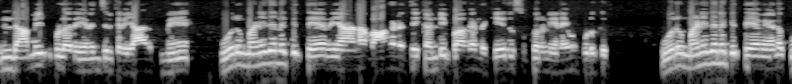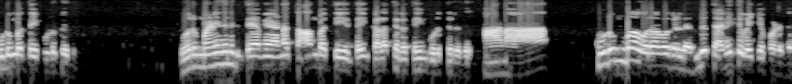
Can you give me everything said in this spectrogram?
இந்த அமைப்புக்குள்ள இணைஞ்சிருக்கிற யாருக்குமே ஒரு மனிதனுக்கு தேவையான வாகனத்தை கண்டிப்பாக இந்த கேது சுக்கரன் இணைவு கொடுக்குது. ஒரு மனிதனுக்கு தேவையான குடும்பத்தை கொடுக்குது. ஒரு மனிதனுக்கு தேவையான தாம்பத்தியத்தையும் கலத்திரத்தையும் கொடுத்துருது. ஆனா குடும்ப உறவுகள்ல இருந்து தனித்து வைக்கப்படுது.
